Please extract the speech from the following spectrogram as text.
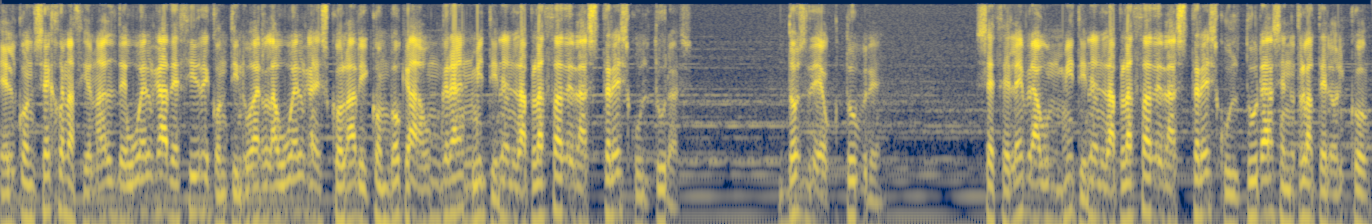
El Consejo Nacional de Huelga decide continuar la huelga escolar y convoca a un gran mitin en la Plaza de las Tres Culturas. 2 de octubre. Se celebra un mitin en la Plaza de las Tres Culturas en Tlatelolco.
